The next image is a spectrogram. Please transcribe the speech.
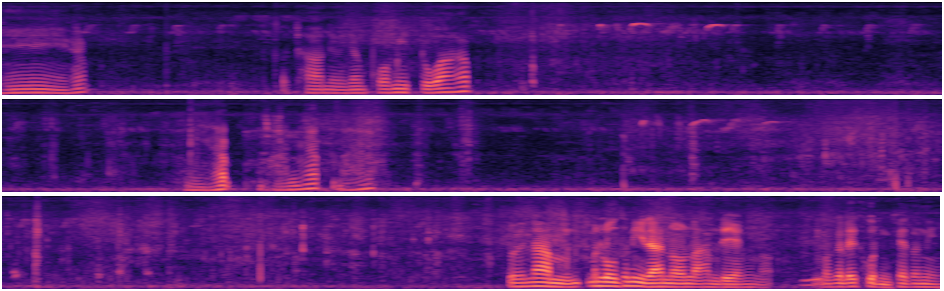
นี่ครับเช้าวเนี่ยยังพอมีตัวครับ นี่ครับหมันครับหมันโด ยน้ำมันลงเท่านี้แล้วเนอนรามแดงเนาะมันก็ได้ขุ่นแค่ตรงนี้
